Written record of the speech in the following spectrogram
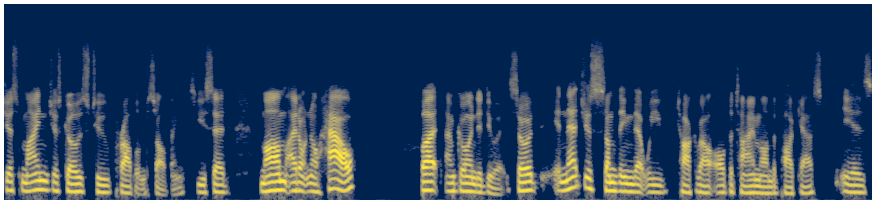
just mine just goes to problem solving. So you said, "Mom, I don't know how, but I'm going to do it." So, and that's just something that we talk about all the time on the podcast is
